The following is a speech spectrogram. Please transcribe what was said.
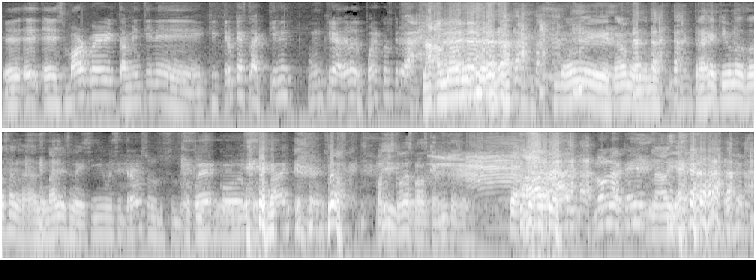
es- es barber, también tiene, que creo que hasta tiene un criadero de puercos, creo. Ah. No, no, no, no, güey, no, me, me traje aquí unos dos al- animales, güey. Sí, güey, si traigo sus, puercos, sí. sus vacas. Para que escogas para las carnitas, güey. Ah, Ay, Lola, cállate. No, ya.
